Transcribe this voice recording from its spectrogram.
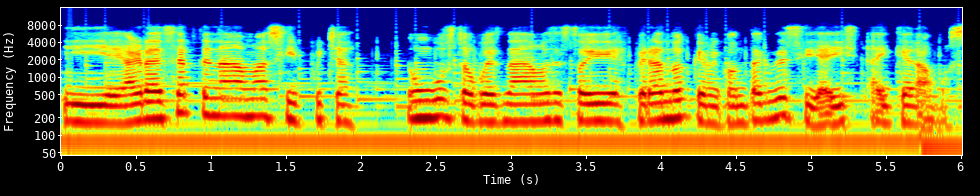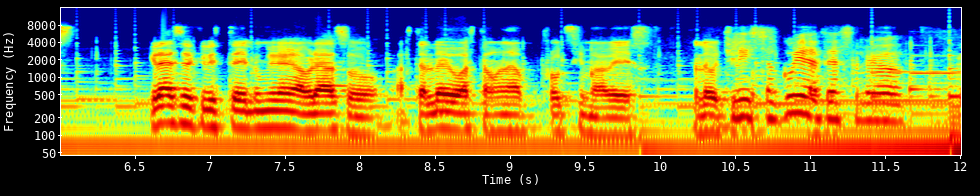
Y agradecerte nada más y pucha, un gusto, pues nada más estoy esperando que me contactes y ahí, ahí quedamos. Gracias, Cristel, un gran abrazo. Hasta luego, hasta una próxima vez. Hasta luego, chicos. Listo, cuídate, hasta luego.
